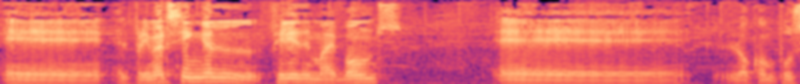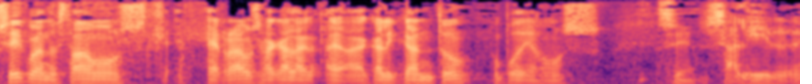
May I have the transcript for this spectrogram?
Eh, el primer single, Feel It in My Bones, eh, lo compuse cuando estábamos cerrados a, cal, a, cal y canto, no podíamos sí. salir.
